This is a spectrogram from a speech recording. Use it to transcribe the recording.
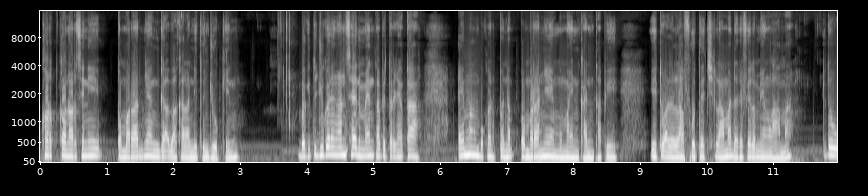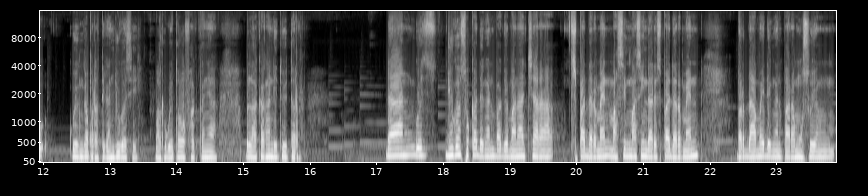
Kurt Connors ini pemerannya nggak bakalan ditunjukin. Begitu juga dengan Sandman tapi ternyata emang bukan pemerannya yang memainkan tapi itu adalah footage lama dari film yang lama. Itu gue nggak perhatikan juga sih. Baru gue tahu faktanya belakangan di Twitter. Dan gue juga suka dengan bagaimana cara Spider-Man masing-masing dari Spider-Man berdamai dengan para musuh yang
